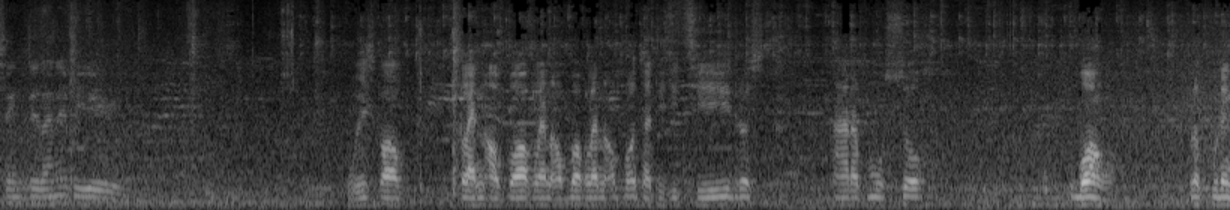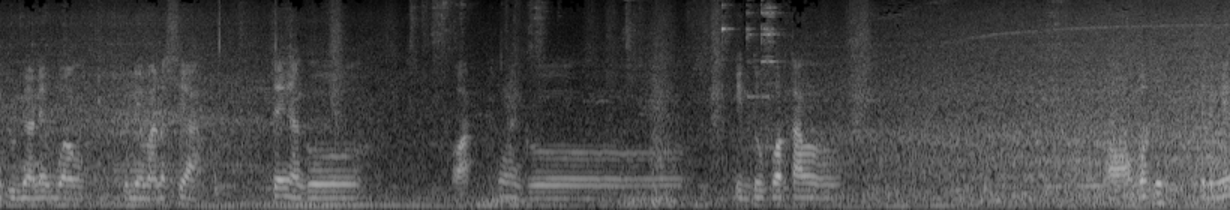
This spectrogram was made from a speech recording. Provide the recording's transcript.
sing ceritanya piye Wis kok klan opo, klan opo, klan opo dadi siji terus arep musuh wong. Mlebu ning duniane wong, dunia manusia. Cek nganggo nganggo pintu portal apa sih jenenge?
